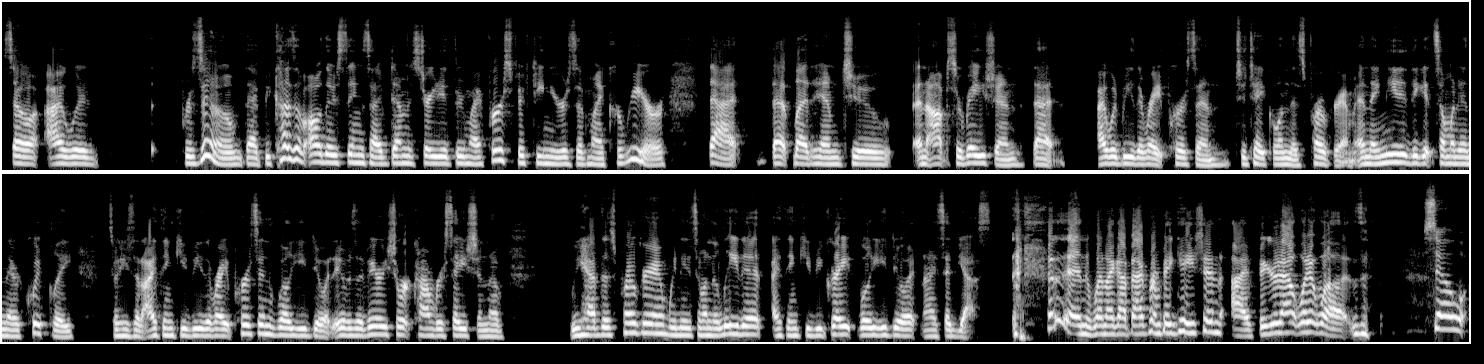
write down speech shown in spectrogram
So I would presume that because of all those things I've demonstrated through my first 15 years of my career that that led him to an observation that I would be the right person to take on this program. And they needed to get someone in there quickly. So he said, I think you'd be the right person. Will you do it? It was a very short conversation of, we have this program. We need someone to lead it. I think you'd be great. Will you do it? And I said, yes. and when I got back from vacation, I figured out what it was. So,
